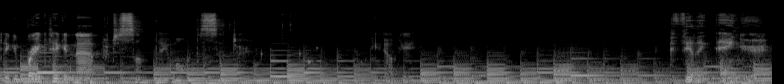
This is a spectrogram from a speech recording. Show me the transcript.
Take a break, take a nap, just something, a moment to center. Okie dokie. Feeling anger,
